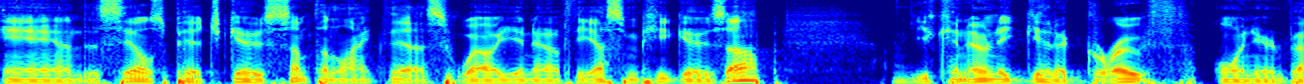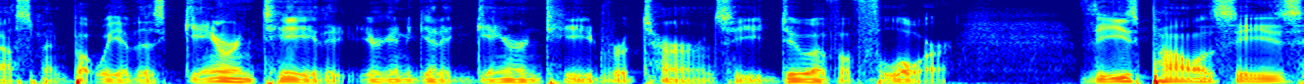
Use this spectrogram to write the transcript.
And the sales pitch goes something like this. Well, you know, if the S&P goes up, you can only get a growth on your investment, but we have this guarantee that you're going to get a guaranteed return. So you do have a floor. These policies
